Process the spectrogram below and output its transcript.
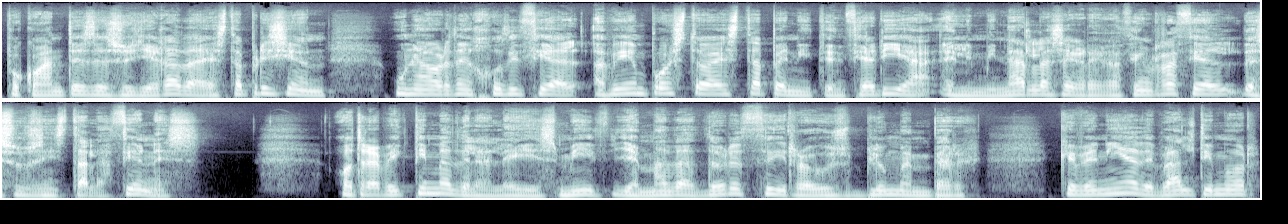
Poco antes de su llegada a esta prisión, una orden judicial había impuesto a esta penitenciaría eliminar la segregación racial de sus instalaciones. Otra víctima de la ley Smith, llamada Dorothy Rose Blumenberg, que venía de Baltimore,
